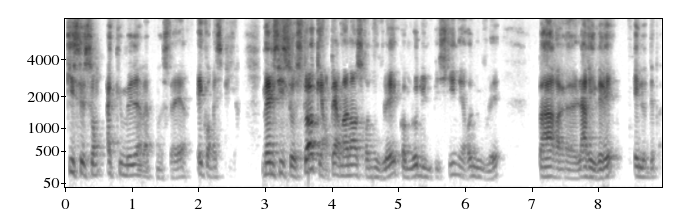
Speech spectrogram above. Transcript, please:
qui se sont accumulés dans l'atmosphère et qu'on respire. Même si ce stock est en permanence renouvelé, comme l'eau d'une piscine est renouvelée par euh, l'arrivée et le départ.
